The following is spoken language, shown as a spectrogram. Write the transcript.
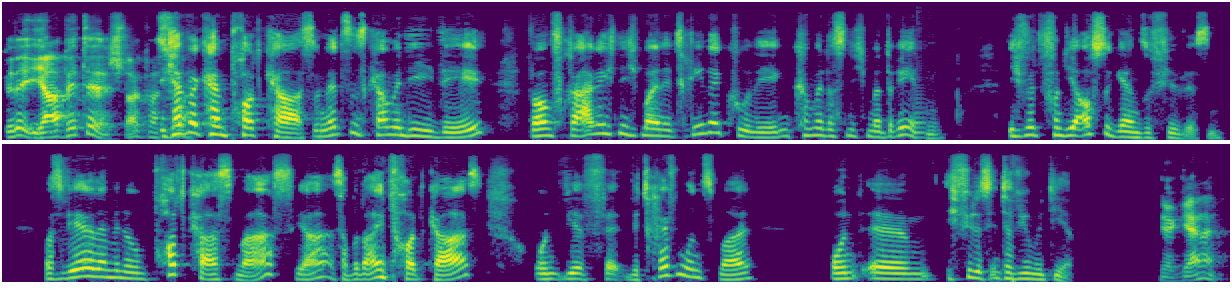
Bitte, ja, bitte, schlag was Ich habe ja keinen Podcast und letztens kam mir die Idee, warum frage ich nicht meine Trainerkollegen, können wir das nicht mal drehen? Ich würde von dir auch so gern so viel wissen. Was wäre denn, wenn du einen Podcast machst, ja, ist aber dein Podcast und wir, wir treffen uns mal und ähm, ich führe das Interview mit dir. Ja, gerne.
